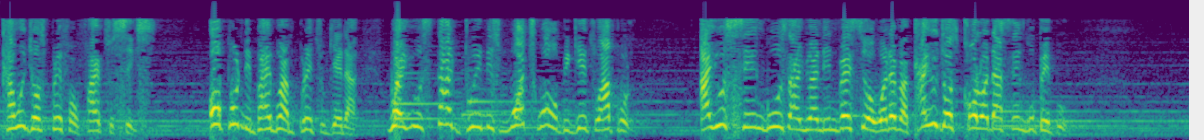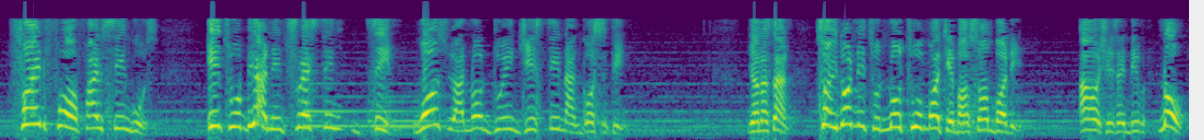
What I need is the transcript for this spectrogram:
Can we just pray from 5 to 6? Open the Bible and pray together. When you start doing this, watch what will begin to happen. Are you singles and you're in the university or whatever? Can you just call other single people? Find four or five singles. It will be an interesting thing once you are not doing gisting and gossiping. You understand? So you don't need to know too much about somebody. Oh, she said, no.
